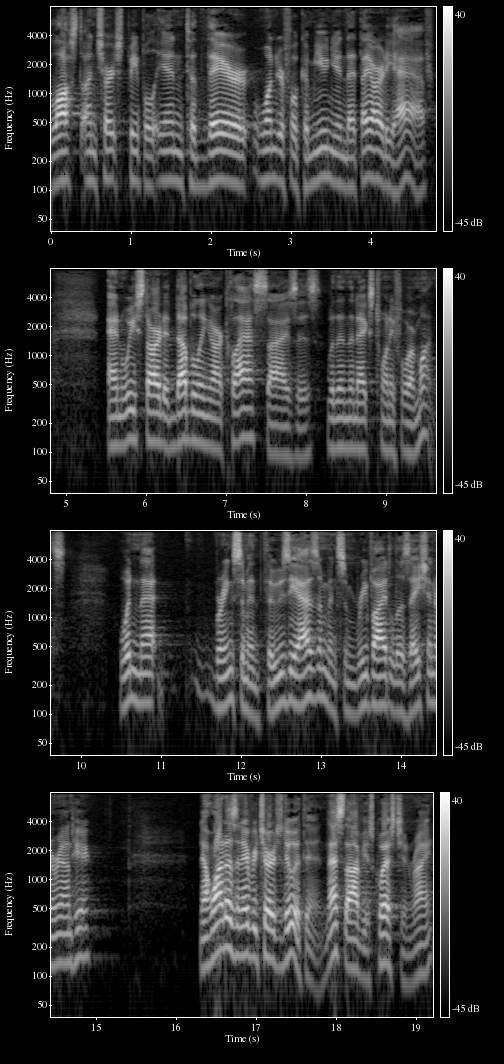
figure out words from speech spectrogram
lost, unchurched people into their wonderful communion that they already have. And we started doubling our class sizes within the next 24 months. Wouldn't that bring some enthusiasm and some revitalization around here? Now, why doesn't every church do it then? That's the obvious question, right?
